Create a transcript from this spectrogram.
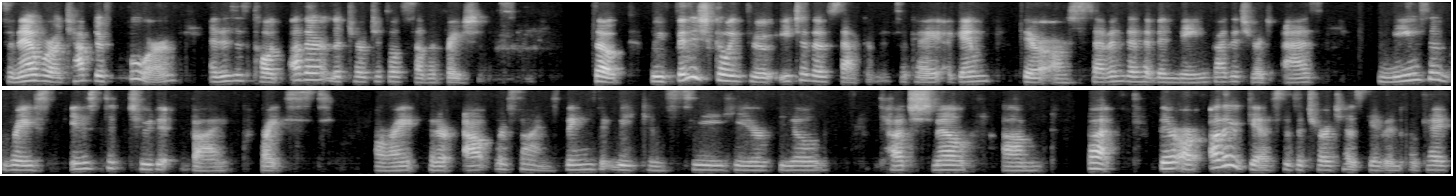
so now we're on chapter four, and this is called Other Liturgical Celebrations. So we finished going through each of those sacraments. Okay, again, there are seven that have been named by the church as means of grace instituted by Christ. All right, that are outward signs, things that we can see, hear, feel, touch, smell. Um, but there are other gifts that the church has given. Okay,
